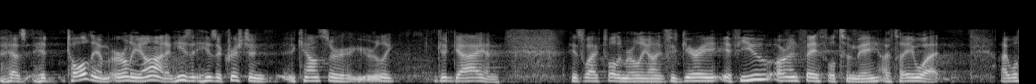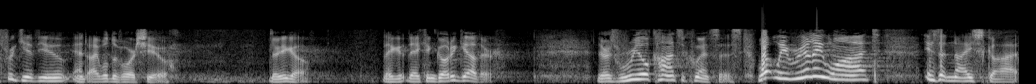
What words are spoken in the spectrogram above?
has had told him early on, and he's a, he's a Christian counselor, really good guy, and his wife told him early on, he said, Gary, if you are unfaithful to me, I'll tell you what, I will forgive you and I will divorce you. There you go. They, they can go together. There's real consequences. What we really want is a nice God.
